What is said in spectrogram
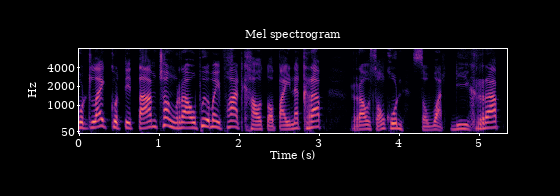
กดไลค์กดติดตามช่องเราเพื่อไม่พลาดข่าวต่อไปนะครับ เราสองคนสวัสดีครับ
